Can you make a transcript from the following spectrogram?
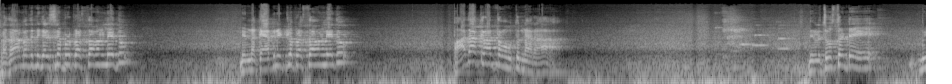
ప్రధానమంత్రిని కలిసినప్పుడు ప్రస్తావన లేదు. నిన్న క్యాబినెట్లో ప్రస్తావన లేదు. పాదాక్రాంతం అవుతున్నారా? నిన్న చూస్తుంటే మీ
